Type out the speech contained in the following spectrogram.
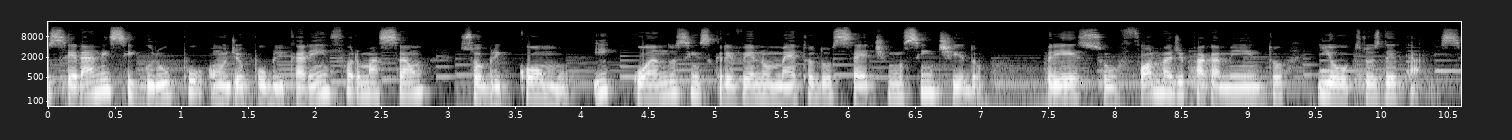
Será nesse grupo onde eu publicarei informação sobre como e quando se inscrever no método Sétimo Sentido, preço, forma de pagamento e outros detalhes.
